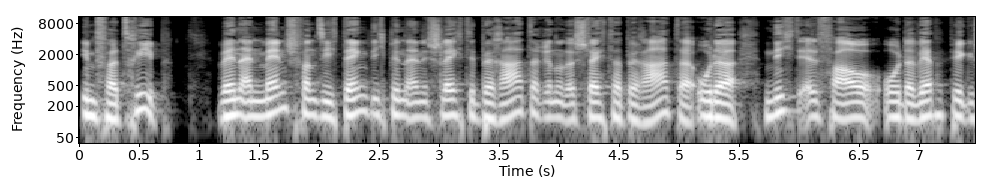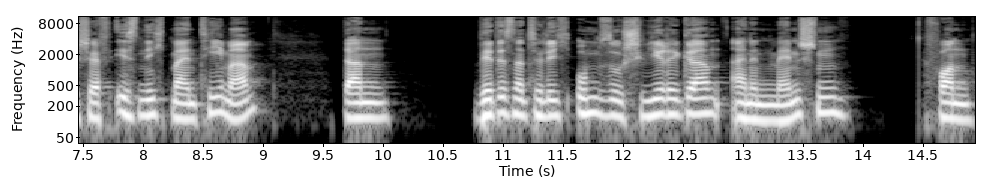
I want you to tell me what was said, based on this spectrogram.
im Vertrieb. Wenn ein Mensch von sich denkt, ich bin eine schlechte Beraterin oder schlechter Berater oder nicht LV oder Wertpapiergeschäft ist nicht mein Thema, dann wird es natürlich umso schwieriger, einen Menschen von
